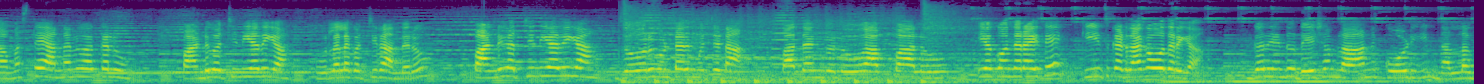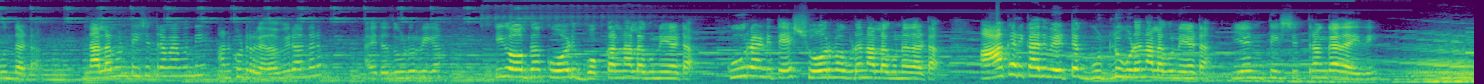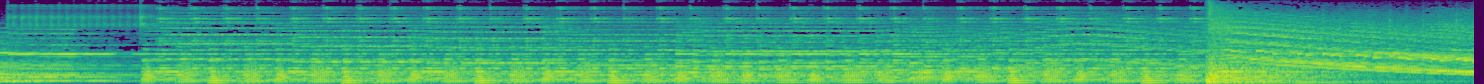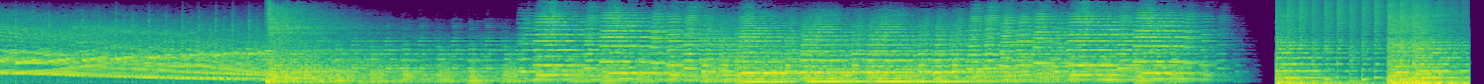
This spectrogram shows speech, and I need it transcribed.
నమస్తే అన్నలు అక్కలు. పండుగ వచ్చింది కదా ఇక ఊర్లలోకి వచ్చిరా అందరూ? పండుగ వచ్చింది కదా ఇక జోరుగా ఉంటుంది ముచ్చట. పతంగులు అప్పాలు. ఇక కొందరు అయితే కీచుకడ దాకా పోతారు ఇక గదేందో దేశంలో కోడి నల్లగుందట. నల్లగుంటే చిత్రం ఏముంది అనుకుంటారు కదా మీరు అందరూ? అయితే చూడుర్రిగ. ఇక ఇక ఒక కోడి బొక్కలు నల్లగున్నాయట. కూర వండితే షోర్వ కూడా నల్లగున్నదట. ఆఖరికి అది పెట్టే గుడ్లు కూడా నల్లగున్నాయట. ఎంత చిత్రం కదా ఇది. Thank you.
